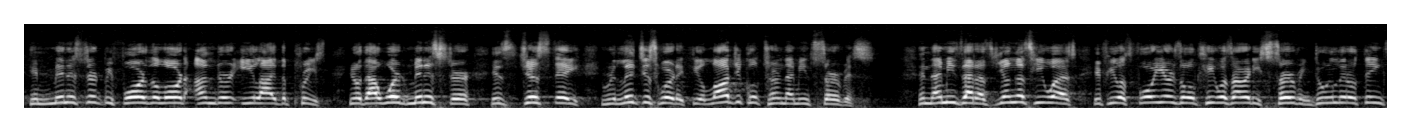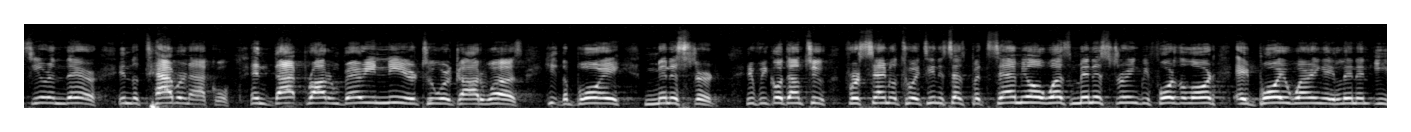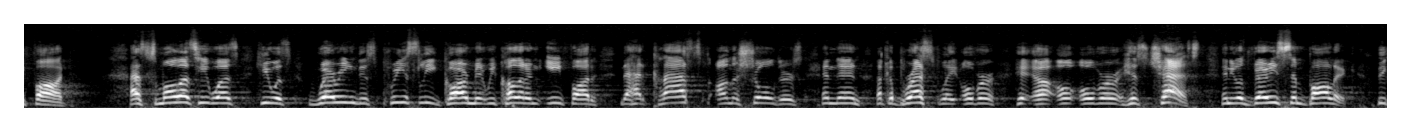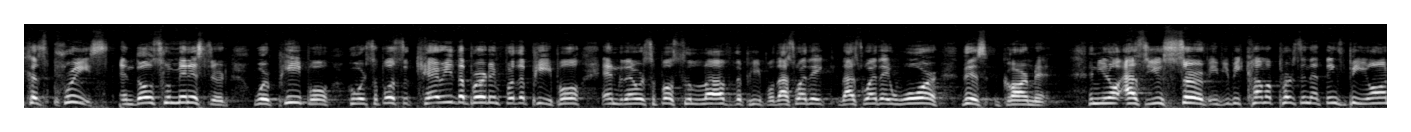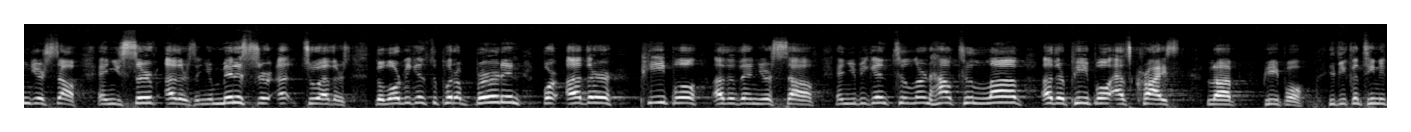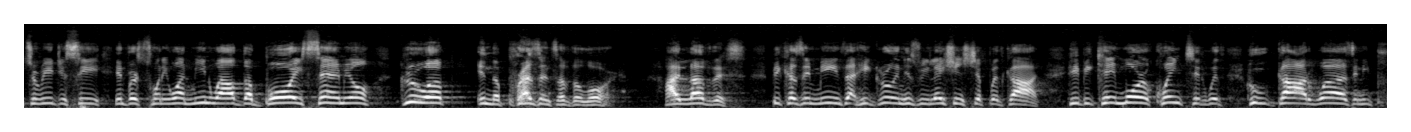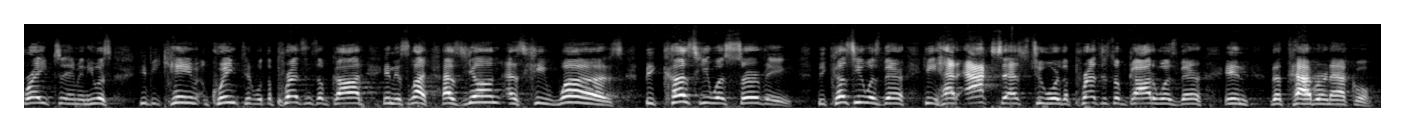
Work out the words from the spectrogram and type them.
He ministered before the Lord under Eli the priest. You know, that word minister is just a religious word, a theological term that means service. And that means that as young as he was, if he was four years old, he was already serving, doing little things here and there in the tabernacle. And that brought him very near to where God was. He, the boy ministered. If we go down to 1 Samuel 2.18, it says, But Samuel was ministering before the Lord, a boy wearing a linen ephod. As small as he was, he was wearing this priestly garment. We call it an ephod that had clasps on the shoulders and then like a breastplate over, uh, over his chest. And he was very symbolic because priests and those who ministered were people who were supposed to carry the burden for the people and they were supposed to love the people. That's why they, that's why they wore this garment. And you know, as you serve, if you become a person that thinks beyond yourself and you serve others and you minister uh, to others, the Lord begins to put a burden for other people other than yourself. And you begin to learn how to love other people as Christ loved people. If you continue to read, you see in verse 21 Meanwhile, the boy Samuel grew up in the presence of the Lord. I love this because it means that he grew in his relationship with God. He became more acquainted with who God was and he prayed to him and he was he became acquainted with the presence of God in his life. As young as he was, because he was serving, because he was there, he had access to where the presence of God was there in the tabernacle.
